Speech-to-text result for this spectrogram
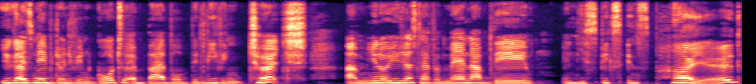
you guys maybe don't even go to a Bible believing church. Um, you know, you just have a man up there and he speaks inspired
